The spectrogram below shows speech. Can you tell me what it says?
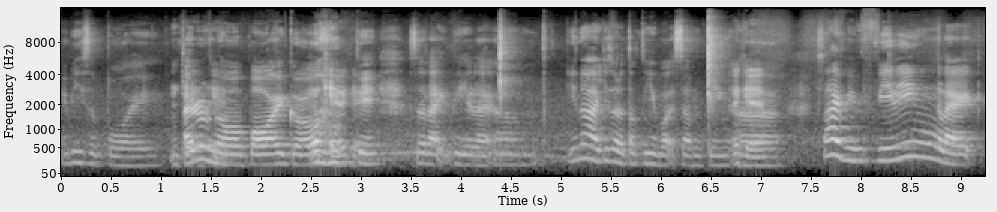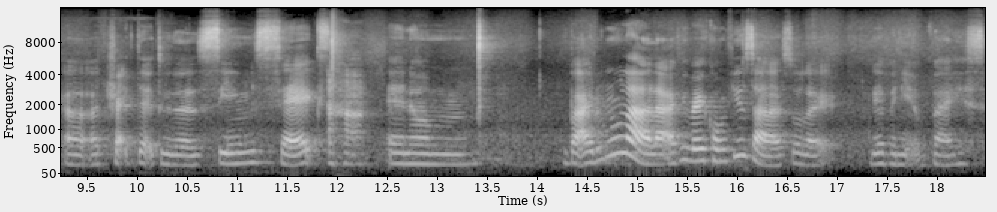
maybe he's a boy. Okay, I don't okay. know, boy, girl. Okay, okay. So like they like um, you know, I just want to talk to you about something. Okay. Uh, so I've been feeling like uh, attracted to the same sex, Uh huh. and um, but I don't know lah. Like I feel very confused lah. So like, do you have any advice,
